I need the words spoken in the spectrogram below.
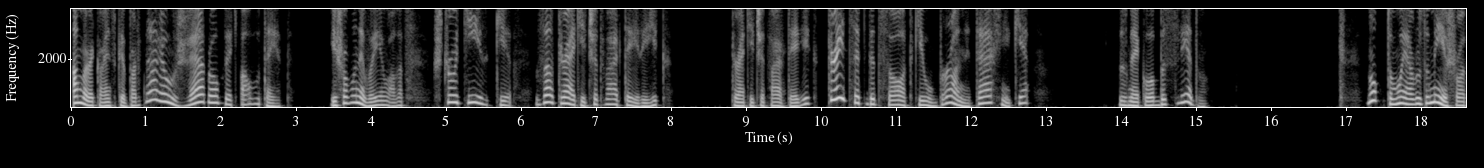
американські партнери вже роблять аудит. І що вони виявили? Що тільки за третій, четвертий рік, третій, четвертий рік, 30% бронетехніки зникло без сліду. Ну, тому я розумію, що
